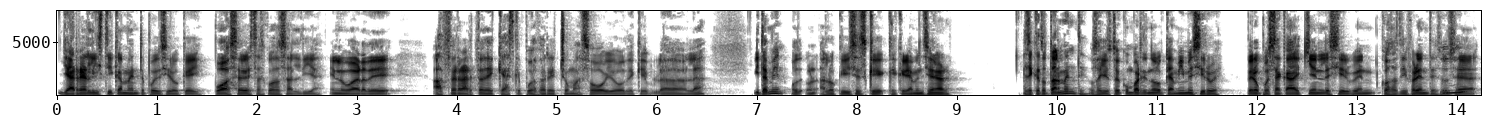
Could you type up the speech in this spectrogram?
ya realísticamente puedes decir, ok, puedo hacer estas cosas al día, en lugar de aferrarte de que es que puedes haber hecho más hoy o de que bla, bla, bla. Y también, a lo que dices que, quería mencionar, es de que totalmente, o sea, yo estoy compartiendo lo que a mí me sirve, pero pues a cada quien le sirven cosas diferentes. O sea,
